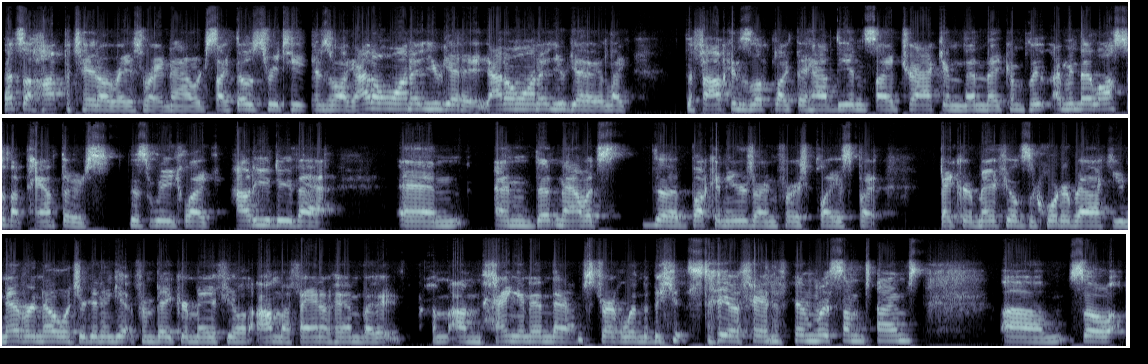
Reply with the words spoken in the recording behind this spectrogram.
that's a hot potato race right now. It's like those three teams are like, I don't want it, you get it. I don't want it, you get it. Like the Falcons looked like they had the inside track, and then they complete. I mean, they lost to the Panthers this week. Like, how do you do that? And and that now it's the Buccaneers are in first place, but Baker Mayfield's the quarterback. You never know what you're going to get from Baker Mayfield. I'm a fan of him, but it, I'm, I'm hanging in there. I'm struggling to be stay a fan of him with sometimes. Um, so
